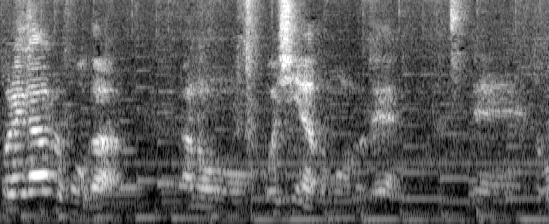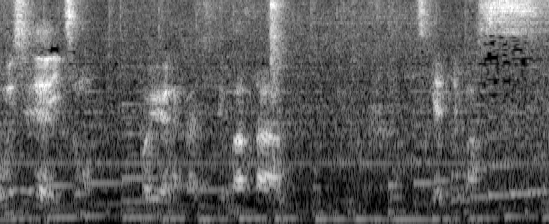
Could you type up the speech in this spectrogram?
これがある方があの美味しいなと思うので、えー、お店ではいつもこういうような感じでバターつけてます。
